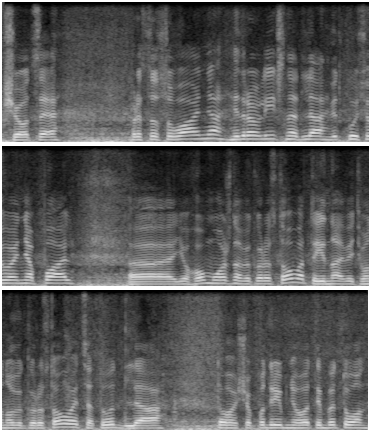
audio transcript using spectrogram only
що це пристосування гідравлічне для відкусювання паль. Е, Його можна використовувати, і навіть воно використовується тут для того, щоб подрібнювати бетон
